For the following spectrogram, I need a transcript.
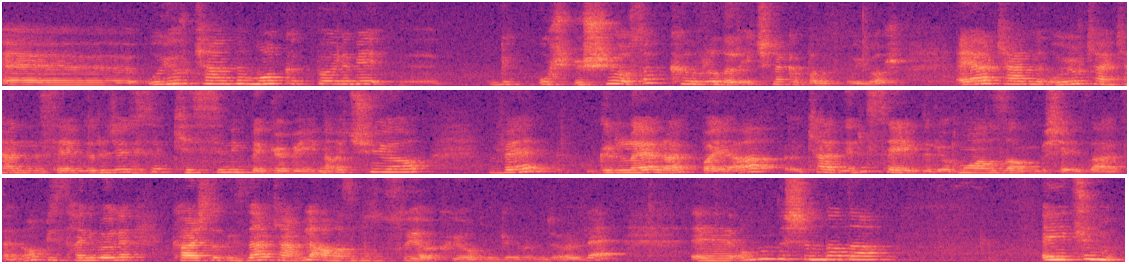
e, uyurken de muhakkak böyle bir, bir uş, üşüyorsa kıvrılır, içine kapanıp uyur. Eğer kendi uyurken kendini sevdirecekse kesinlikle göbeğini açıyor ve gırlayarak bayağı kendini sevdiriyor. Muazzam bir şey zaten o. Biz hani böyle karşılık izlerken bile ağzımızın suyu akıyor onu görünce öyle. Ee, onun dışında da eğitim,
